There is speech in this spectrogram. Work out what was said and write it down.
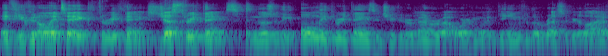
If you could only take three things, just three things, and those are the only three things that you could remember about working with Dean for the rest of your life,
